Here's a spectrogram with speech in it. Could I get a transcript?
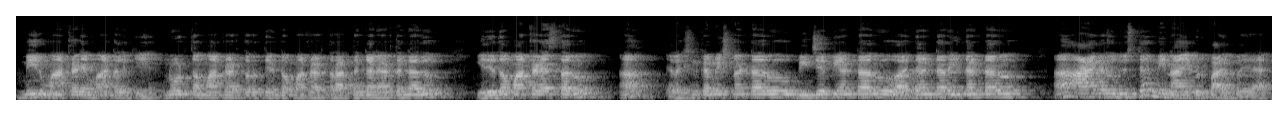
మీరు మాట్లాడే మాటలకి నోటితో మాట్లాడతారు దేంటో మాట్లాడతారు అర్థం కానీ అర్థం కాదు. ఏదేదో మాట్లాడేస్తారు. ఎలక్షన్ కమిషన్ అంటారు బీజేపీ అంటారు అది అంటారు ఇది అంటారు. ఆఖరికి చూస్తే మీ నాయకుడు పారిపోయా.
